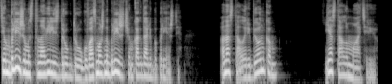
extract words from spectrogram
тем ближе мы становились друг к другу, возможно, ближе, чем когда-либо прежде. Она стала ребенком, я стала матерью.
